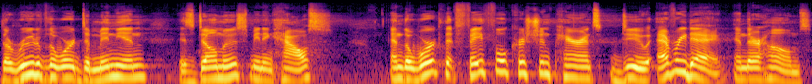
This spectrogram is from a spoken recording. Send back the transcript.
The root of the word dominion is domus, meaning house. And the work that faithful Christian parents do every day in their homes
